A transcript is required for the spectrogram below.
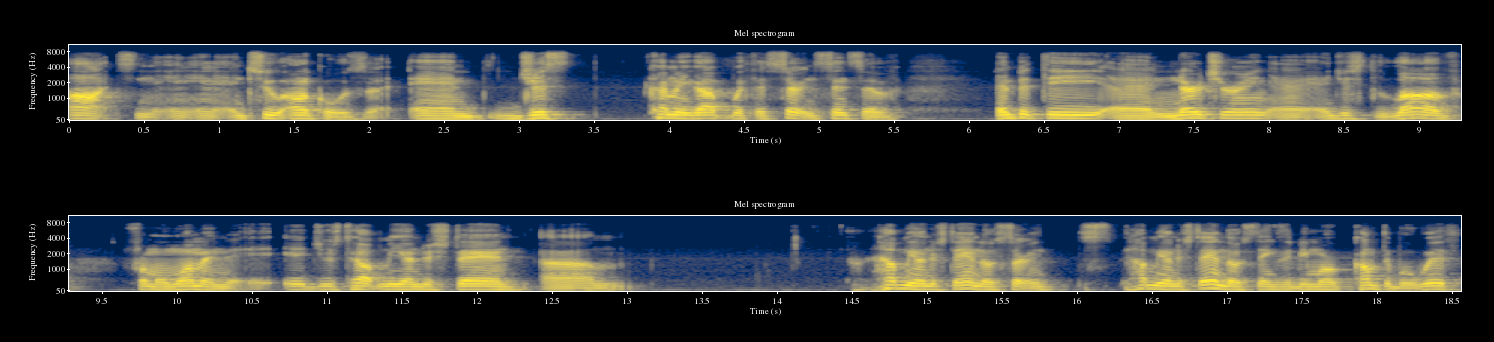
aunts and, and, and, two uncles, and just coming up with a certain sense of empathy and nurturing and, and just love from a woman, it, it just helped me understand. Um, help me understand those certain help me understand those things and be more comfortable with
